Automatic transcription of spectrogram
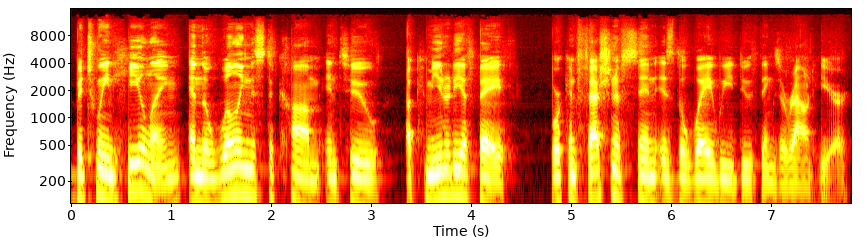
between healing and the willingness to come into a community of faith where confession of sin is the way we do things around here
